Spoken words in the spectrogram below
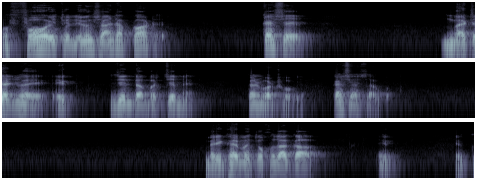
وہ فو ہی تو لیونگ سائنس آف گاڈ ہے۔ کیسے میٹر جو ہے ایک زندہ بچے میں کنورٹ ہو گیا؟ کیسے ایسا ہوا؟ میرے گھر میں تو خدا کا ایک ایک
